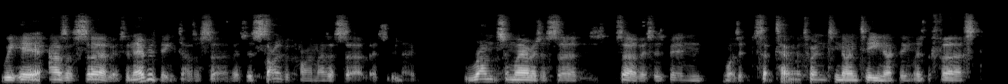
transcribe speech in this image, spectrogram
we hear as a service, and everything's as a service. There's cybercrime as a service. You know, ransomware as a service service has been what was it September 2019? I think was the first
